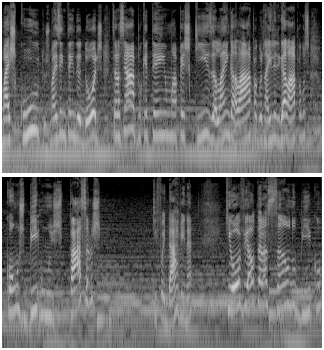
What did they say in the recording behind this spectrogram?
mais cultos, mais entendedores, disseram assim: ah, porque tem uma pesquisa lá em Galápagos, na ilha de Galápagos, com uns, bi, uns pássaros que foi Darwin, né? Que houve alteração no bico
